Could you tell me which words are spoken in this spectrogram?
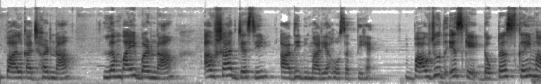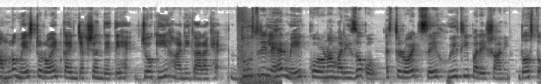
बाल का झड़ना, लंबाई बढ़ना, अवसाद जैसी आदि बीमारियाँ हो सकती हैं। बावजूद इसके, डॉक्टर्स कई मामलों में स्टेरॉइड का इंजेक्शन देते हैं, जो कि हानिकारक है। दूसरी लहर में कोरोना मरीजों को स्टेरॉइड से हुई थी परेशानी। दोस्तों,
